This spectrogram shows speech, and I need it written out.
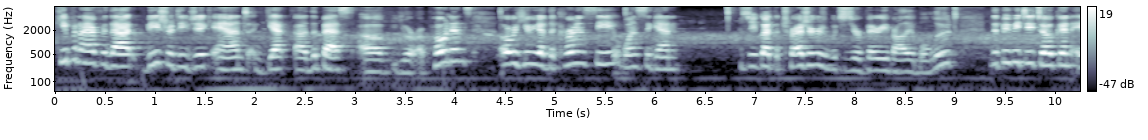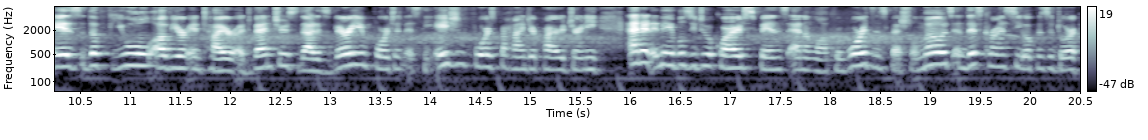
keep an eye out for that, be strategic, and get uh, the best of your opponents. Over here you have the currency, once again, so you've got the treasures, which is your very valuable loot. The PBT token is the fuel of your entire adventure, so that is very important. It's the Ancient force behind your pirate journey, and it enables you to acquire spins and unlock rewards in special modes, and this currency opens the door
